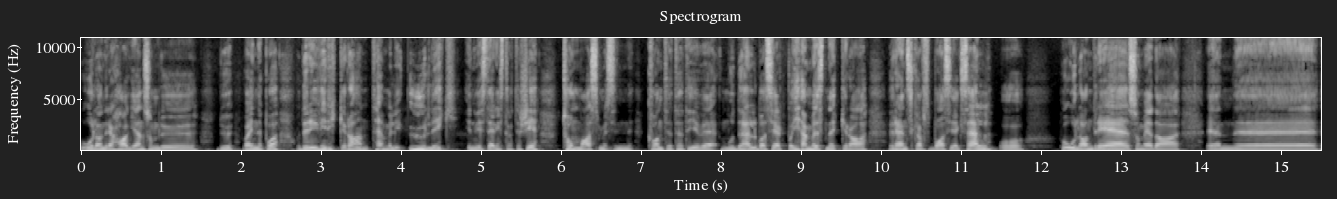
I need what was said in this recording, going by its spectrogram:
Ole André Hagen, som du, du, var inne på. Og dere virker å ha en temmelig ulik investeringsstrategi. Thomas med sin kvantitative modell basert på hjemmesnekra regnskapsbase i Excel. og Ole André, som er da en eh,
